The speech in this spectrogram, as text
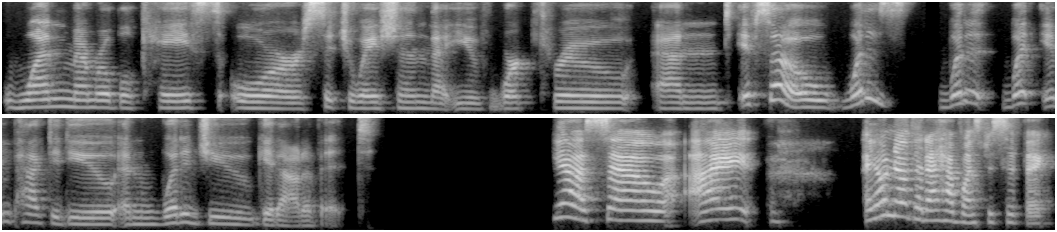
one memorable case or situation that you've worked through? And if so, what is what what impacted you and what did you get out of it? Yeah, so I I don't know that I have one specific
